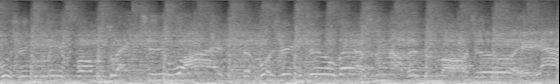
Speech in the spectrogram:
Pushing me from black to white. They're pushing till there's nothing more to hear.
